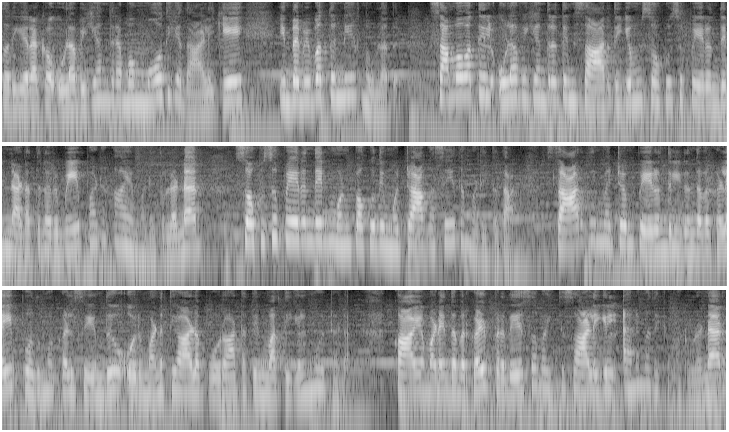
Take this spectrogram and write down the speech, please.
சிறியரக உளவு இயந்திரமும் மோதியதாலேயே இந்த விபத்து நேர்ந்துள்ளது. சம்பவத்தில் உளவு இயந்திரத்தின் சாரதியும் சொகுசு பேருந்தின் நடத்துனருமே படுகாயமடைந்துள்ளனர். சொகுசு பேருந்தின் முன்பகுதி முற்றாக சேதமடைந்ததால் சாரதி மற்றும் பேருந்தில் இருந்தவர்களை பொதுமக்கள் சேர்ந்து ஒரு மணித்தியாள போராட்டத்தின் மத்தியில் மீட்டனர். காயமடைந்தவர்கள் பிரதேச வைத்தியசாலையில் அனுமதிக்கப்பட்டுள்ளனர்.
